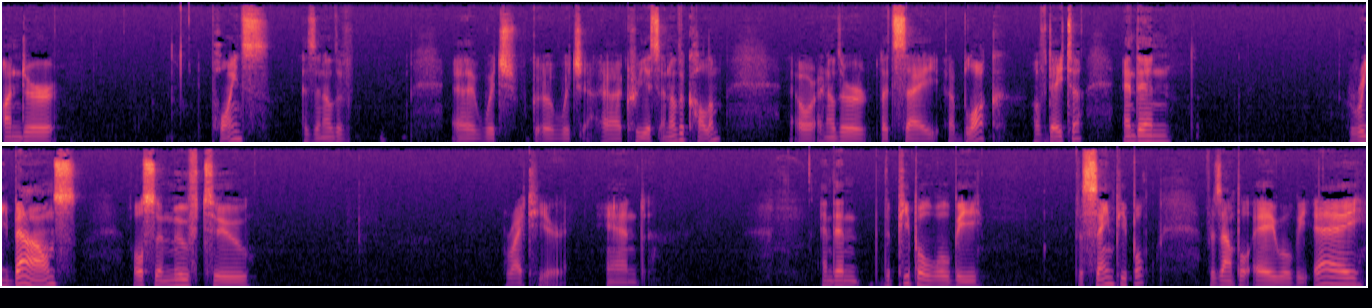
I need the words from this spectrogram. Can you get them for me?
under points as another, uh, which uh, which uh, creates another column or another, let's say, a block of data, and then rebounds also move to right here. And and then the people will be the same people for example a will be a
